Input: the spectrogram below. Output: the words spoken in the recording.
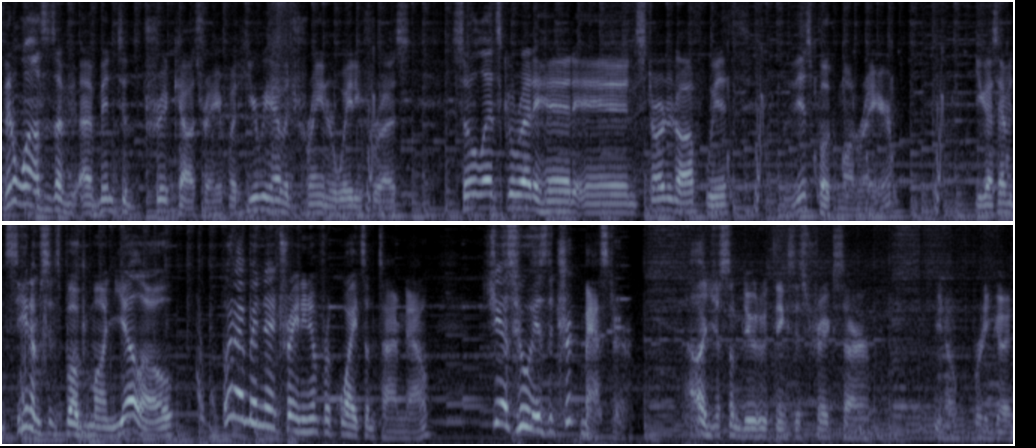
been a while since I've, I've been to the trick house right here, but here we have a trainer waiting for us. So let's go right ahead and start it off with this Pokemon right here. You guys haven't seen him since Pokemon Yellow, but I've been uh, training him for quite some time now. Just who is the Trick Master? Oh, just some dude who thinks his tricks are, you know, pretty good.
